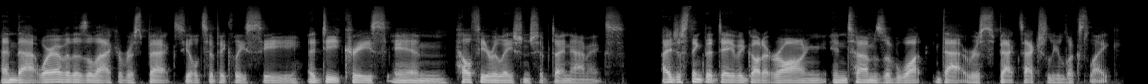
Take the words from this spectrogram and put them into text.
And that wherever there's a lack of respect, you'll typically see a decrease in healthy relationship dynamics. I just think that David got it wrong in terms of what that respect actually looks like.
